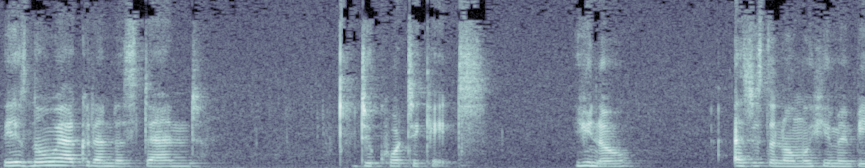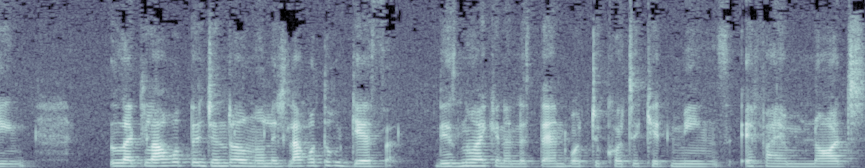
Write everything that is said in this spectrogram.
there's no way I could understand decorticate, you know, as just a normal human being. Like la the general knowledge, la guess. there's no I can understand what decorticate means if I am not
